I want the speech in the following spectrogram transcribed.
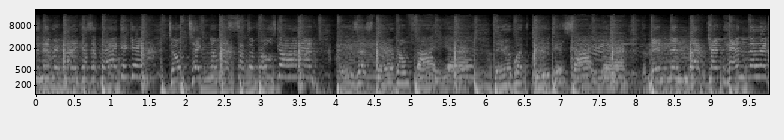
Listen, everybody, cause they're back again. Don't take no mess at the Rose Garden. Blazers, they're on fire. They're what we desire. The men in black can handle it.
